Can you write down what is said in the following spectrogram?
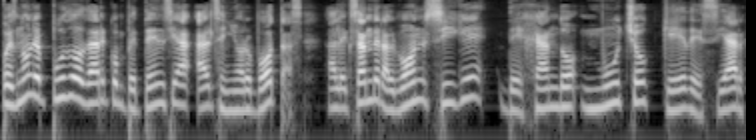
pues no le pudo dar competencia al señor Botas. Alexander Albón sigue dejando mucho que desear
